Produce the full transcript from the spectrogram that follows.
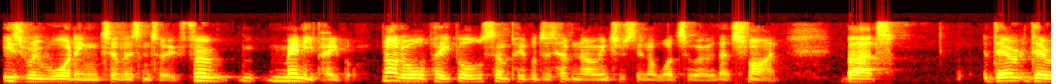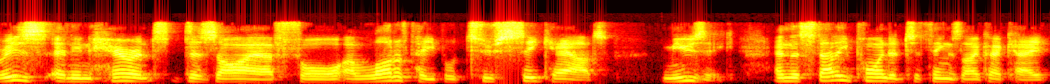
is rewarding to listen to for many people. Not all people. Some people just have no interest in it whatsoever. That's fine. But there, there is an inherent desire for a lot of people to seek out music. And the study pointed to things like okay,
